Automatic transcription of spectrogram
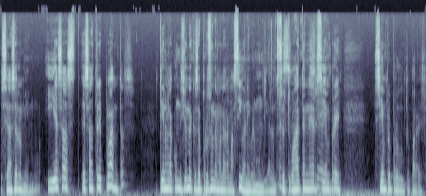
se hace lo mismo. Y esas, esas tres plantas tienen la condición de que se producen de manera masiva a nivel mundial. Entonces tú vas a tener siempre, siempre producto para eso.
